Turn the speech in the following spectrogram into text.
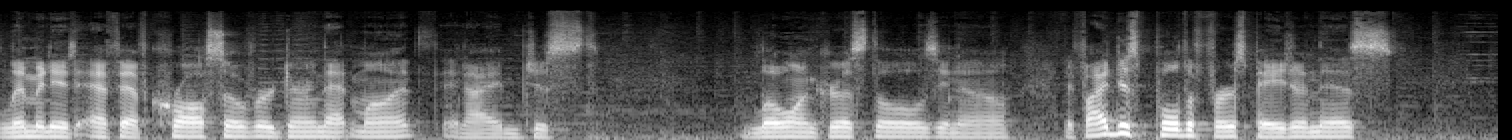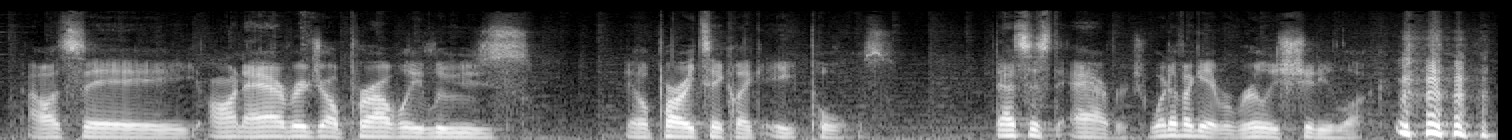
limited FF crossover during that month and I'm just low on crystals, you know? If I just pull the first page on this, I would say on average I'll probably lose it'll probably take like 8 pulls. That's just average. What if I get really shitty luck?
